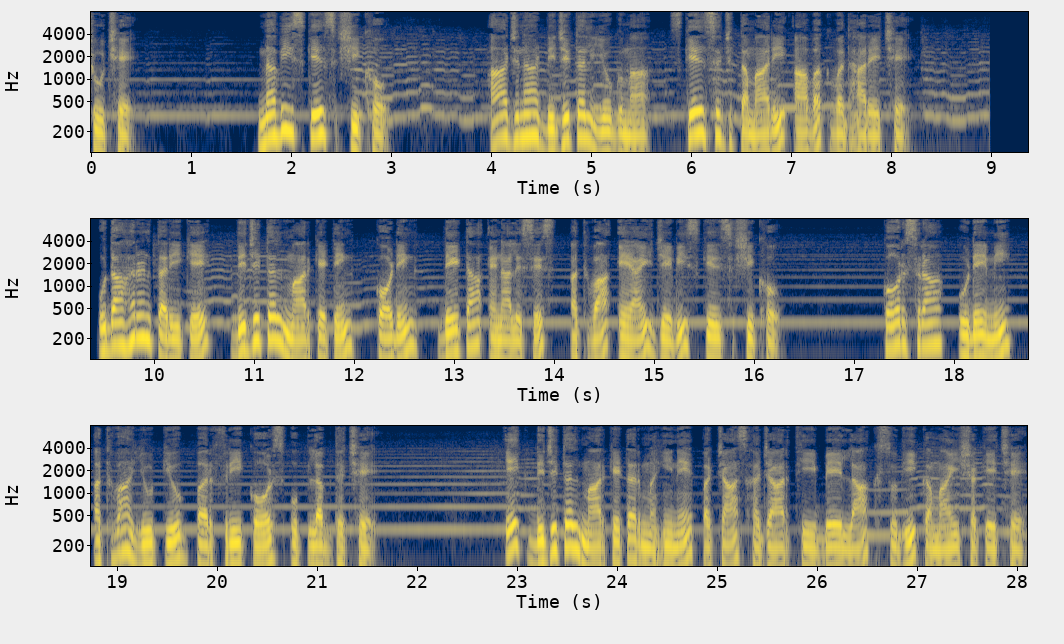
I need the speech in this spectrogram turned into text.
શું છે? નવી સ્કિલ્સ શીખો. આજના ડિજિટલ યુગમાં સ્કિલ્સ જ તમારી આવક વધારે છે. ઉદાહરણ તરીકે, digital marketing, coding, data analysis અથવા એઆઈ જેવી સ્કિલ્સ શીખો. કોર્સરા, ઉડેમી અથવા યુટ્યુબ પર ફ્રી કોર્સ ઉપલબ્ધ છે. એક ડિજિટલ માર્કેટર મહિને પચાસ હજારથી બે લાખ સુધી કમાઈ શકે છે.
